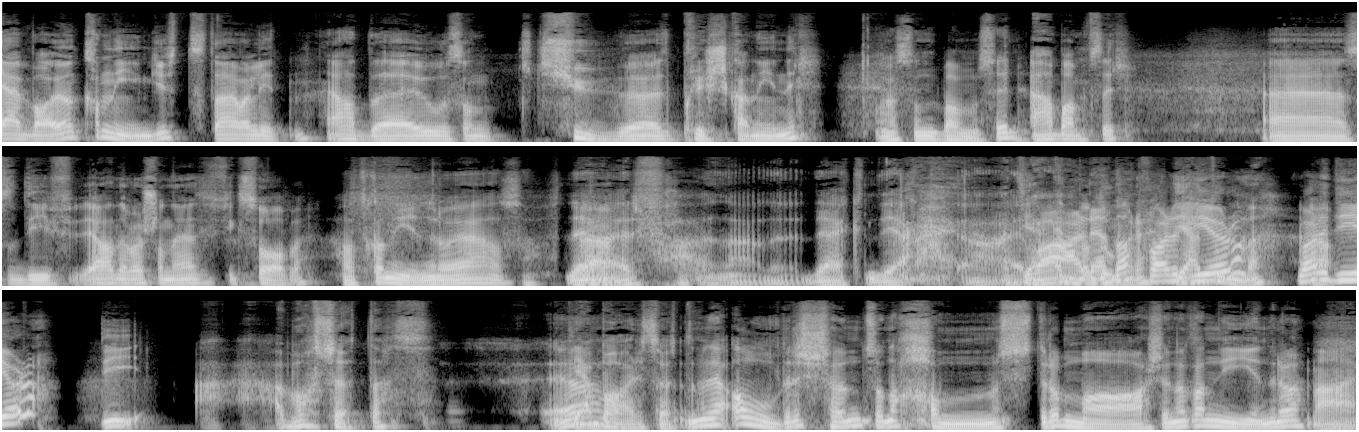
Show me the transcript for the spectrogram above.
jeg var jo en kaningutt da jeg var liten. Jeg hadde jo sånn 20 plysjkaniner. Og sånn bamser. Ja, bamser. Eh, så de, ja, det var sånn jeg fikk sove. Hatt kaniner òg, jeg. Altså. Det Ja. er faen Nei, det- det er ikke Hva er det, da? Hva er det De gjør, da? Hva er det de gjør, da? De er bare søte, ass. De Ja, er bare søte. Men jeg har aldri skjønt sånne hamster og marsvin og kaniner og Nei.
